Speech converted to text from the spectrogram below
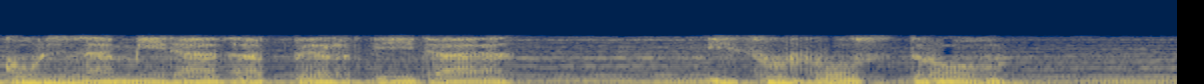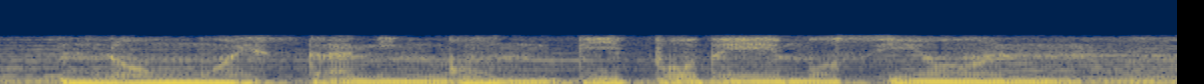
con la mirada perdida y su rostro no muestra ningún tipo de emoción.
